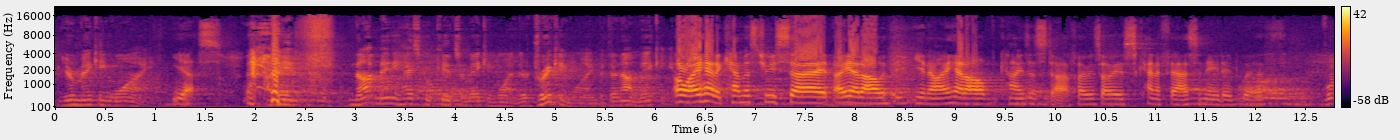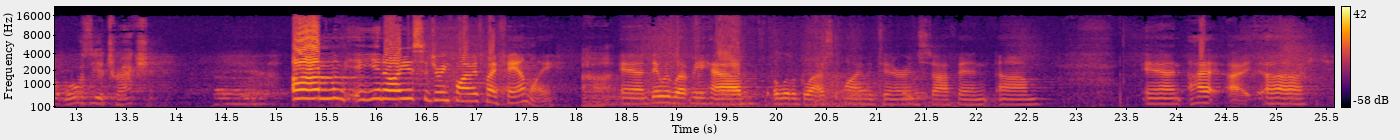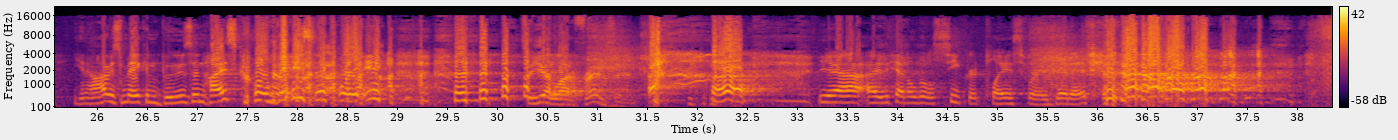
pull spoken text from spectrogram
you're making wine. yes. I mean, not many high school kids are making wine. They're drinking wine, but they're not making it. oh, I had a chemistry set. I had all, you know, I had all kinds of stuff. I was always kind of fascinated with. What, what was the attraction? Um, you know, I used to drink wine with my family, Uh-huh. and they would let me have a little glass of wine with dinner and stuff. And um, and I, I uh, you know, I was making booze in high school basically. So you had a lot of friends then. yeah, I had a little secret place where I did it.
